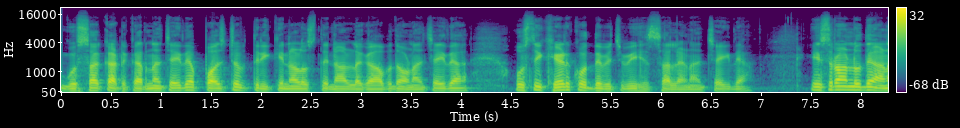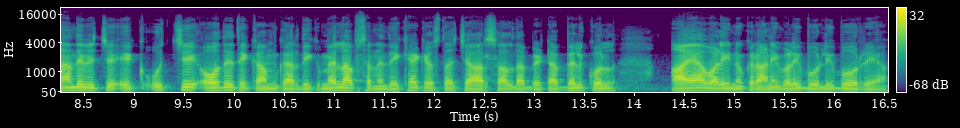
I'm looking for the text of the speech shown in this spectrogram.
ਗੁੱਸਾ ਘੱਟ ਕਰਨਾ ਚਾਹੀਦਾ ਪੋਜ਼ਿਟਿਵ ਤਰੀਕੇ ਨਾਲ ਉਸ ਦੇ ਨਾਲ ਲਗਾਅ ਵਧਾਉਣਾ ਚਾਹੀਦਾ ਉਸ ਦੀ ਖੇਡ ਖੁੱਦ ਦੇ ਵਿੱਚ ਵੀ ਹਿੱਸਾ ਲੈਣਾ ਚਾਹੀਦਾ। ਇਸ ਦੌਰਾਨ ਲੁਧਿਆਣਾ ਦੇ ਵਿੱਚ ਇੱਕ ਉੱਚੇ ਅਹੁਦੇ ਤੇ ਕੰਮ ਕਰਦੀ ਇੱਕ ਮਹਿਲਾ ਅਫਸਰ ਨੇ ਦੇਖਿਆ ਕਿ ਉਸ ਦਾ 4 ਸਾਲ ਦਾ ਬੇਟਾ ਬਿਲਕੁਲ ਆਇਆ ਵਾਲੀ, ਨੁਕਰਾਣੀ ਵਾਲੀ ਬੋਲੀ ਬੋਲ ਰਿਹਾ।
